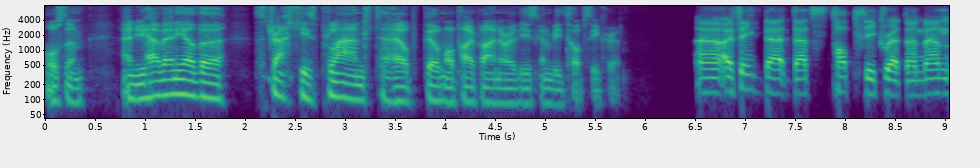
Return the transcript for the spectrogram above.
Awesome. And you have any other strategies planned to help build more pipeline, or are these going to be top secret? Uh, I think that that's top secret. And then,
